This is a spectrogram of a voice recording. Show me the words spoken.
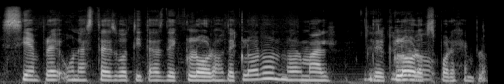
siempre unas tres gotitas de cloro, de cloro normal, del Clorox, por ejemplo.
